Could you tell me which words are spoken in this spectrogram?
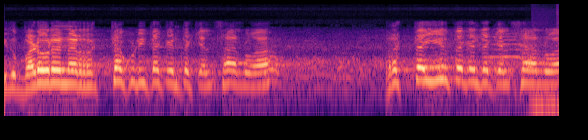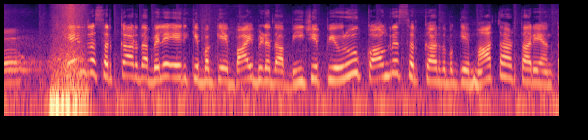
ಇದು ಬಡವರನ್ನ ರಕ್ತ ಕುಡಿತಕ್ಕಂಥ ಕೆಲಸ ಅಲ್ವಾ? ರಕ್ತ ಈರ್ತಕ್ಕಂಥ ಕೆಲಸ ಅಲ್ವಾ? ಕೇಂದ್ರ ಸರ್ಕಾರದ ಬೆಲೆ ಏರಿಕೆ ಬಗ್ಗೆ ಬಾಯ್ ಬಿಡದ ಬಿಜೆಪಿಯವರು ಕಾಂಗ್ರೆಸ್ ಸರ್ಕಾರದ ಬಗ್ಗೆ ಮಾತಾಡ್ತಾರೆ ಅಂತ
